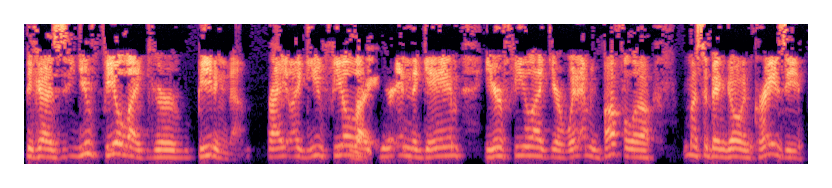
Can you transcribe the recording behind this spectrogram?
because you feel like you're beating them. right? Like you feel right. like you're in the game. You feel like you're winning. I mean, Buffalo must have been going crazy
